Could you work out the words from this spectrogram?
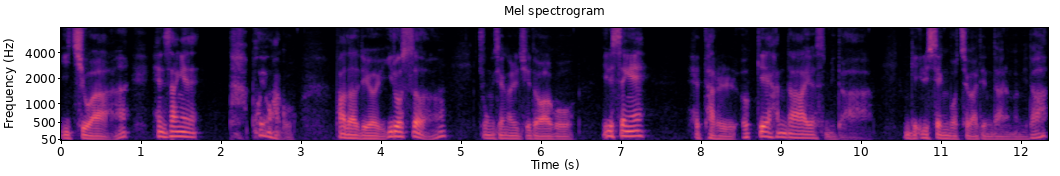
이치와 현상에 다 포용하고 받아들여 이로써 중생을 지도하고 일생에 해탈을 얻게 한다 하였습니다. 이게 일생보처가 된다는 겁니다.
